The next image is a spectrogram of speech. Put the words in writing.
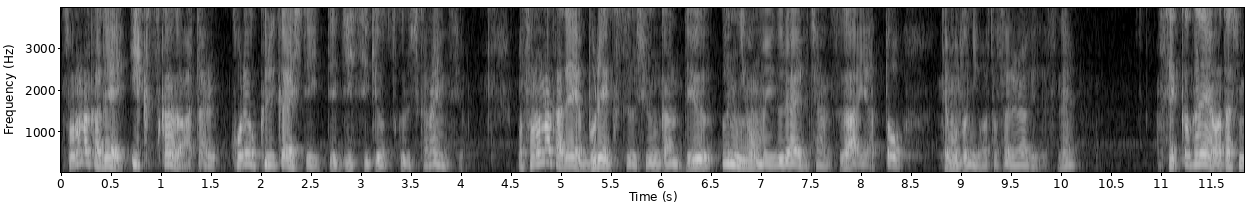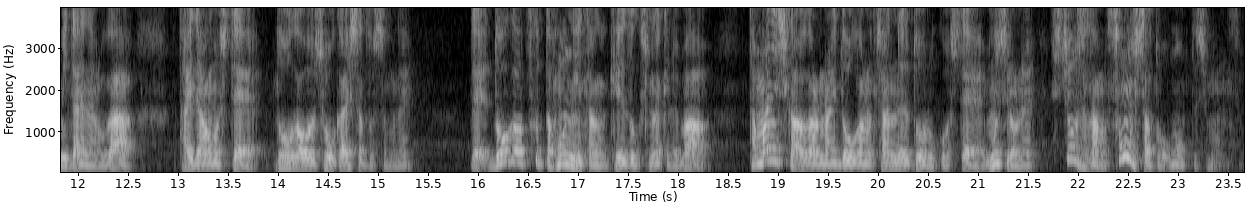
その中でいくつかが当たる。これを繰り返していって実績を作るしかないんですよ。その中でブレイクする瞬間っていう運にも巡り合えるチャンスがやっと手元に渡されるわけですね。せっかくね、私みたいなのが対談をして動画を紹介したとしてもね。で、動画を作った本人さんが継続しなければ、たまにしか上がらない動画のチャンネル登録をして、むしろね、視聴者さんは損したと思ってしまうんですよ。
